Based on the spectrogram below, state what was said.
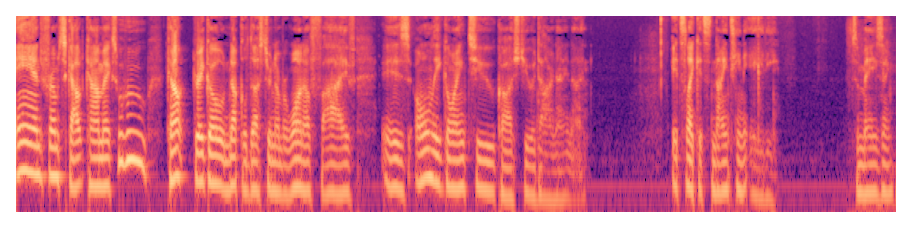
And from Scout Comics, woohoo, Count Draco Knuckle Duster number one of five is only going to cost you $1.99. It's like it's 1980. It's amazing.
